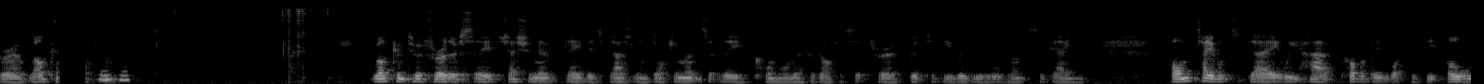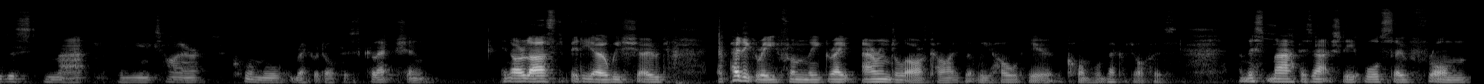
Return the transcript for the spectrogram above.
etc. Welcome. Mm-hmm. Welcome to a further session of David's dazzling documents at the Cornwall Record Office at Truro. It's good to be with you all once again. On the table today, we have probably what is the oldest map in the entire Cornwall Record Office collection. In our last video, we showed a pedigree from the great Arundell archive that we hold here at the Cornwall Record Office. And this map is actually also from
